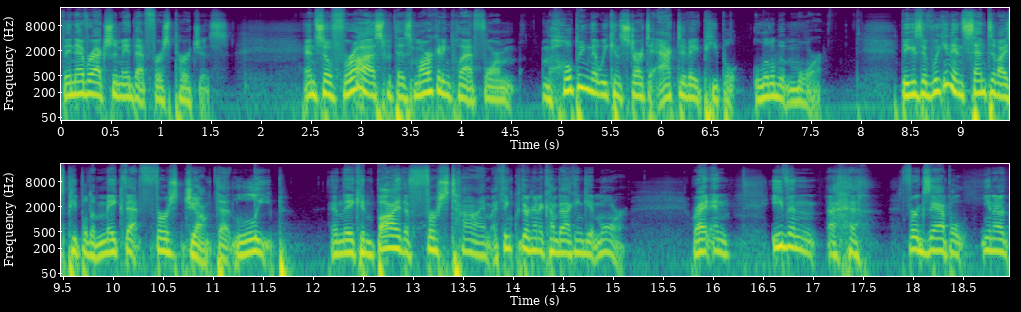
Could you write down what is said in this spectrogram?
they never actually made that first purchase. And so for us, with this marketing platform, I'm hoping that we can start to activate people a little bit more. Because if we can incentivize people to make that first jump, that leap, and they can buy the first time, I think they're going to come back and get more, right? And even uh, for example, you know,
